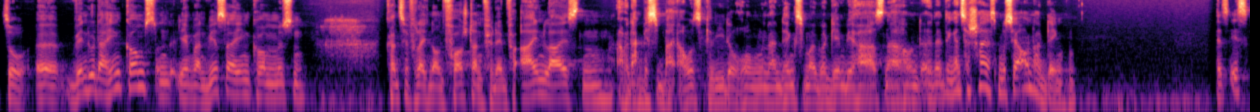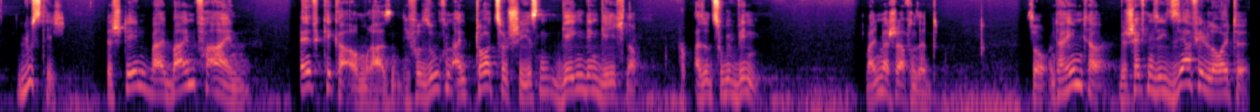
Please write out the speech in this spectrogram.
So, äh, wenn du da hinkommst und irgendwann wirst du da hinkommen müssen, kannst du vielleicht noch einen Vorstand für den Verein leisten, aber dann bist du bei Ausgliederung und dann denkst du mal über GmbHs nach und äh, den ganzen Scheiß musst du ja auch noch denken. Es ist lustig. Es stehen bei beiden Vereinen elf Kicker auf dem Rasen, die versuchen, ein Tor zu schießen gegen den Gegner, also zu gewinnen. Manchmal schaffen sie es. So, und dahinter beschäftigen sich sehr viele Leute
